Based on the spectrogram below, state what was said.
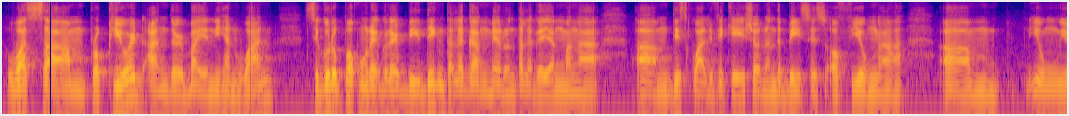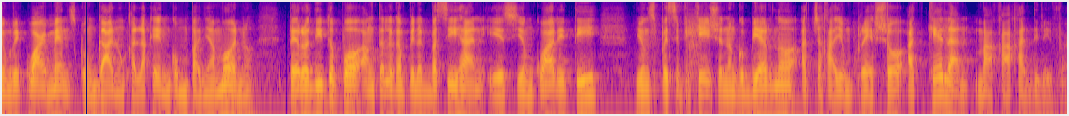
was um, procured under Bayanihan 1. Siguro po kung regular bidding, talagang meron talaga yung mga um, disqualification on the basis of yung uh, um, yung yung requirements kung gaano kalaki ang kumpanya mo no pero dito po ang talagang pinagbasihan is yung quality yung specification ng gobyerno at saka yung presyo at kailan makaka-deliver.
